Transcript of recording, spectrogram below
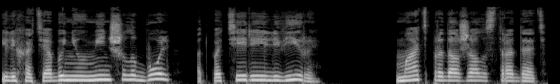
или хотя бы не уменьшило боль от потери Эльвиры. Мать продолжала страдать.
